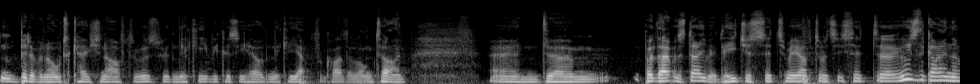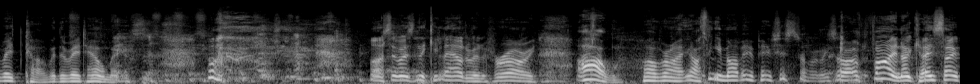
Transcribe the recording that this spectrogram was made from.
a bit of an altercation afterwards with Niki because he held Niki up for quite a long time. And um, but that was David. He just said to me afterwards. He said, uh, "Who's the guy in the red car with the red helmet?" I said, "Was Niki Lauda in a Ferrari?" Oh, all right. I think he might be a bit off at me. So, fine, okay. So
